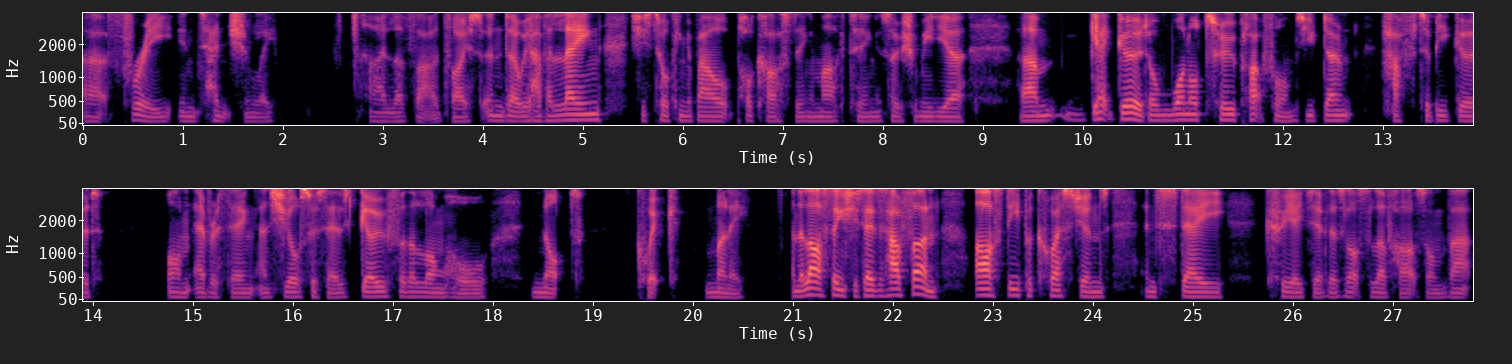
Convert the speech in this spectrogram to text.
uh, free intentionally I love that advice. And uh, we have Elaine. She's talking about podcasting and marketing and social media. Um, get good on one or two platforms. You don't have to be good on everything. And she also says, go for the long haul, not quick money. And the last thing she says is have fun, ask deeper questions, and stay creative. There's lots of love hearts on that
